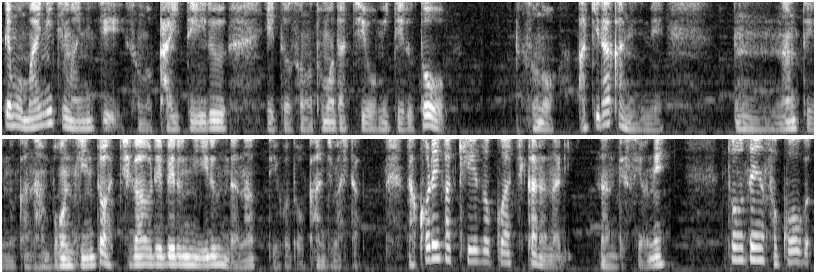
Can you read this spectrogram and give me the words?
でも毎日毎日、その書いている、えっ、と、その友達を見てると、その、明らかにね、うん、なんていうのかな、凡人とは違うレベルにいるんだなっていうことを感じました。だこれが継続は力なりなんですよね。当然そこ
